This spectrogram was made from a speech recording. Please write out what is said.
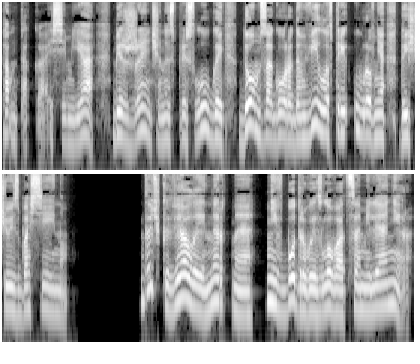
Там такая семья, без женщины, с прислугой, дом за городом, вилла в три уровня, да еще и с бассейном. Дочка вялая, инертная, не в бодрого и злого отца-миллионера.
